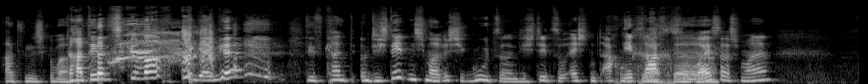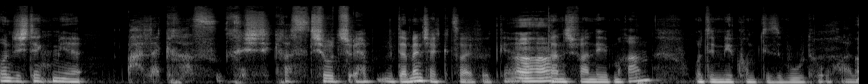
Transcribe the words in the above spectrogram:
Hat die nicht gemacht. Hat die nicht gemacht, Digga, gell? Die kann, und die steht nicht mal richtig gut, sondern die steht so echt mit Ach und Krach, so, ja, weißt du, was ich meine? Und ich denke mir, alle krass, richtig krass. Ich, ich habe mit der Menschheit gezweifelt, gell? Aha. Dann ich fahre nebenan und in mir kommt diese Wut hoch, alle,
